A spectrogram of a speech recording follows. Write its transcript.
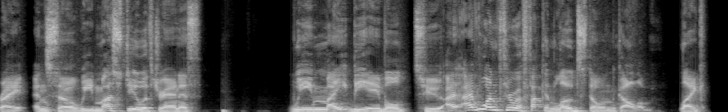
right? And so we must deal with Drannith. We might be able to. I, I've won through a fucking lodestone golem. Like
